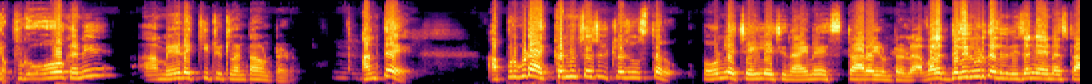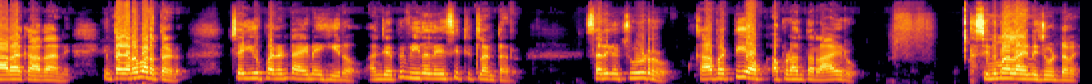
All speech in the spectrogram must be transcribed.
ఎప్పుడో కానీ ఆ మేడెక్కి ఇట్లా ఇట్లా అంటా ఉంటాడు. అంతే. అప్పుడు కూడా ఎక్కడి నుంచో ఇట్లా చూస్తారు. ఫోన్లే చేయలేచింది ఆయనే స్టార్ అయి ఉంటాడు. వాళ్ళకి తెలియదు కూడా తెలియదు నిజంగా ఆయన స్టారా కాదా అని. ఇంత కనబడతాడు. చెయ్యి పడంటే ఆయనే హీరో అని చెప్పి వీళ్ళు లేసి ఇట్లా అంటారు సరిగా చూడరు. కాబట్టి అప్- అప్పుడు అంత రాయరు. సినిమాలో ఆయన్ని చూడడమే.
